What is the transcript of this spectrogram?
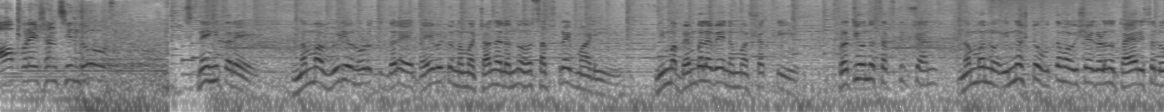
ಆಪರೇಷನ್ ಸಿಂಧು. ಸ್ನೇಹಿತರೆ, ನಮ್ಮ ವಿಡಿಯೋ ನೋಡುತ್ತಿದ್ದರೆ ದಯವಿಟ್ಟು ನಮ್ಮ ಚಾನೆಲ್ ಅನ್ನು ಸಬ್ಸ್ಕ್ರೈಬ್ ಮಾಡಿ. ನಿಮ್ಮ ಬೆಂಬಲವೇ ನಮ್ಮ ಶಕ್ತಿ. ಪ್ರತಿಯೊಂದು ಸಬ್ಸ್ಕ್ರಿಪ್ಷನ್ ನಮ್ಮನ್ನು ಇನ್ನಷ್ಟು ಉತ್ತಮ ವಿಷಯಗಳನ್ನು ತಯಾರಿಸಲು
